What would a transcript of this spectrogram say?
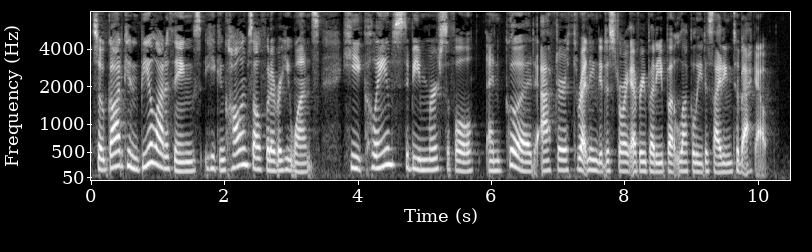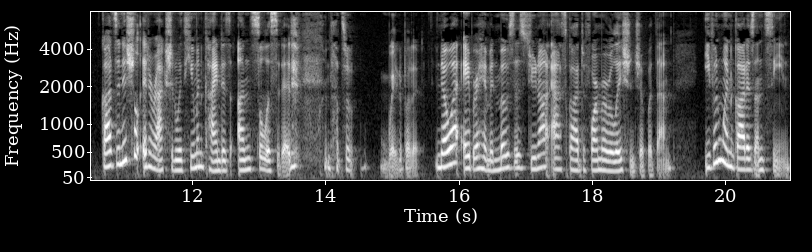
So God can be a lot of things. He can call himself whatever he wants. He claims to be merciful and good after threatening to destroy everybody, but luckily deciding to back out. God's initial interaction with humankind is unsolicited. That's a way to put it. Noah, Abraham, and Moses do not ask God to form a relationship with them. Even when God is unseen,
